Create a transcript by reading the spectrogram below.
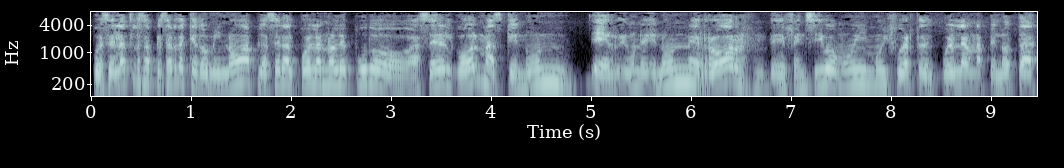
pues el Atlas, a pesar de que dominó a placer al Puebla, no le pudo hacer el gol más que en un, er, en un error defensivo muy, muy fuerte del Puebla, una pelota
